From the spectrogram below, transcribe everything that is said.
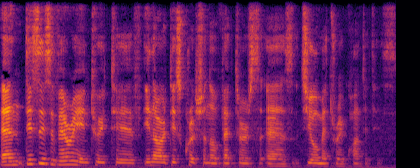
And this is very intuitive in our description of vectors as geometric quantities.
